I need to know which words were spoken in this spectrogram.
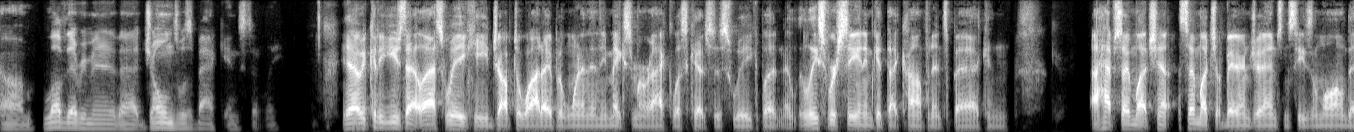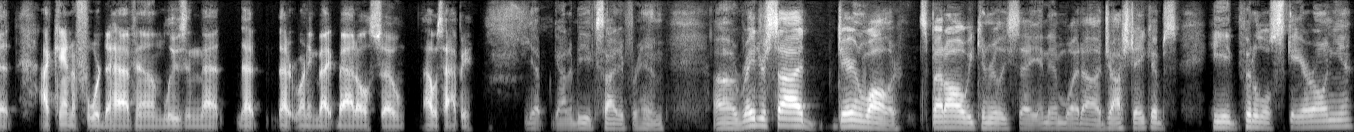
Um, loved every minute of that. Jones was back instantly. Yeah, we could have used that last week. He dropped a wide open one, and then he makes a miraculous catch this week. But at least we're seeing him get that confidence back. And I have so much, so much of Aaron Jones in season long that I can't afford to have him losing that that that running back battle. So I was happy. Yep, got to be excited for him. Uh, Raiders side, Darren Waller. It's about all we can really say. And then what? Uh, Josh Jacobs. He put a little scare on you,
